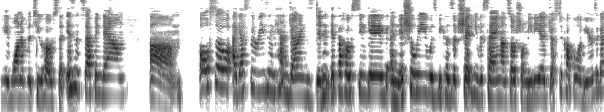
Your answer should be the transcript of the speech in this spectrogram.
the one of the two hosts that isn't stepping down um also, I guess the reason Ken Jennings didn't get the hosting gig initially was because of shit he was saying on social media just a couple of years ago.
